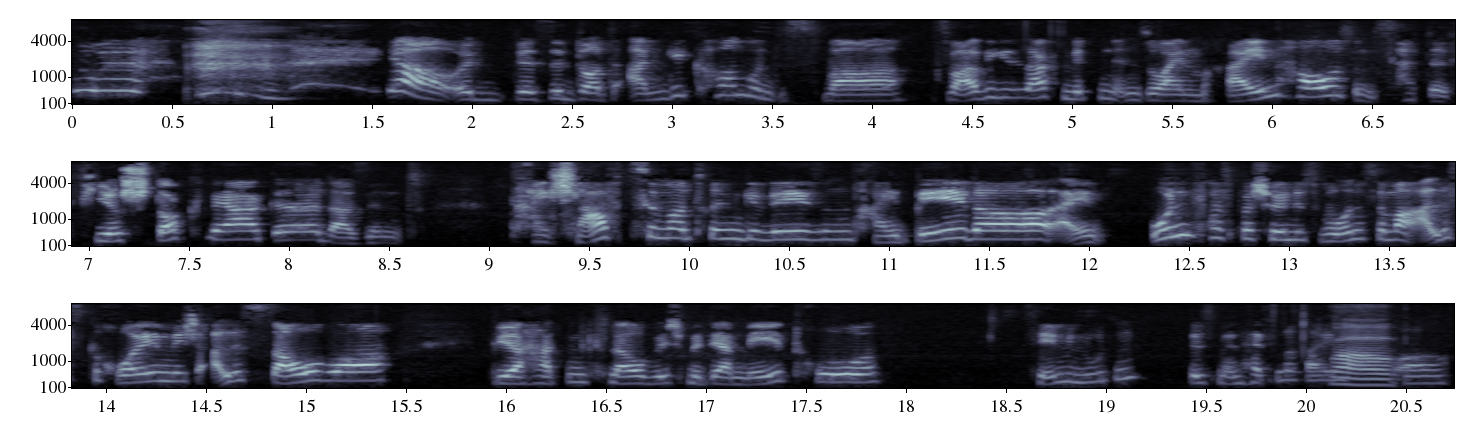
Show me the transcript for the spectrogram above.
cool. Ja, und wir sind dort angekommen und es war, es war wie gesagt mitten in so einem Reihenhaus und es hatte vier Stockwerke, da sind drei Schlafzimmer drin gewesen, drei Bäder, ein unfassbar schönes Wohnzimmer, alles geräumig, alles sauber. Wir hatten, glaube ich, mit der Metro zehn Minuten bis Manhattan rein. Wow. War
